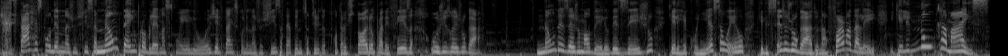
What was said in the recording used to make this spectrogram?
está respondendo na justiça, não tenho problemas com ele hoje. Ele está respondendo na justiça, está tendo seu direito contraditório, ampla defesa, o juiz vai julgar. Não desejo mal dele. Eu desejo que ele reconheça o erro, que ele seja julgado na forma da lei e que ele nunca mais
